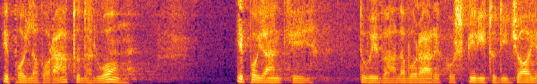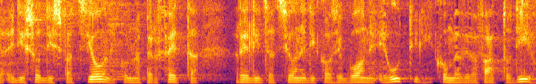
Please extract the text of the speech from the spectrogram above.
e poi lavorato dall'uomo. E poi anche doveva lavorare con spirito di gioia e di soddisfazione, con una perfetta realizzazione di cose buone e utili, come aveva fatto Dio.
